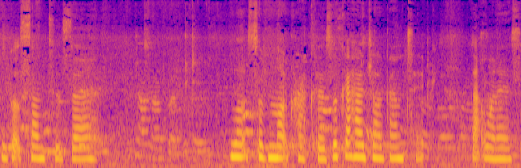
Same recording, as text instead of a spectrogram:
We've got Santa's there. Lots of nutcrackers. Look at how gigantic that one is.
